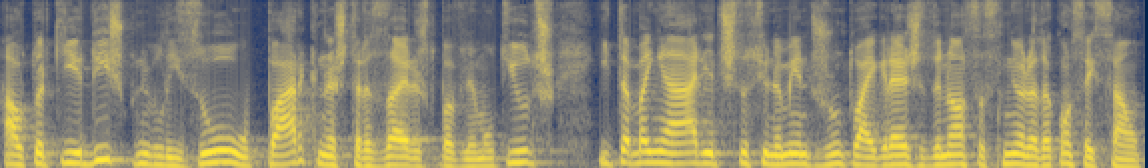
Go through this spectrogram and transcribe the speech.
A autarquia disponibilizou o parque nas traseiras do pavilhão multiusos e também a área de estacionamento junto à igreja de Nossa Senhora da Conceição.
